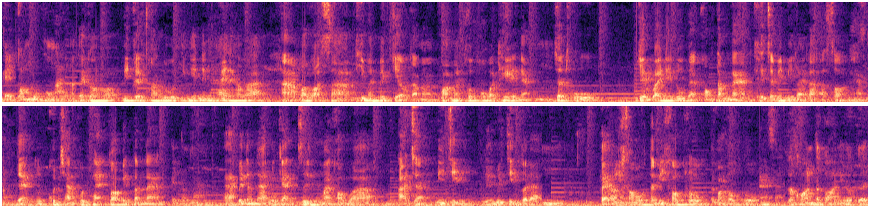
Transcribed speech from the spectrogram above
เก็บความรู้ของมัน แต่ก็มีเกร็ดความรู้อีกนิดนึงให้นะครับว่าอ่าประวัติศาสตร์ที่มันไม่เกี่ยวกับอ่าความมั่นคงของประเทศเนี่ยอืมจะถูกเก็บไว้ในรูปแบบของตำนาน คือจะไม่มีรายลักษณ์อักษรนะครับ อย่างคุณช้างคุณแผนก็เป็นตำนาน เป็นตำนานอ่าเป็นตำนานเหมือนกัน ซึ่งหมายความว่าอาจจะมีจริงหรือไม่จริงก็ได้อืม แต่มีเขาแต่มีเขาโครงเป็นเขาโครงใช่ละครแต่ก่อนนี้ก็เกิด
